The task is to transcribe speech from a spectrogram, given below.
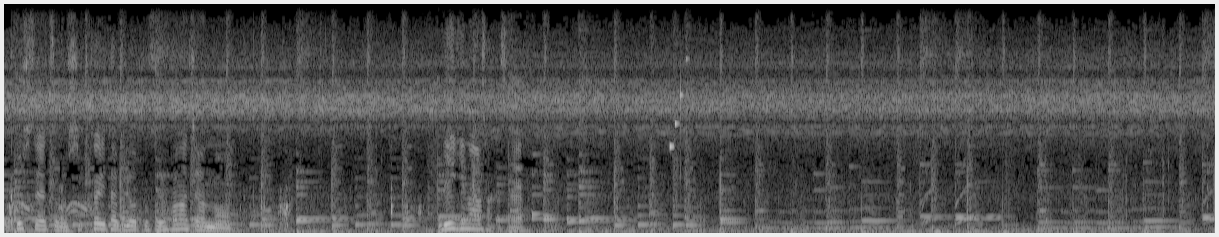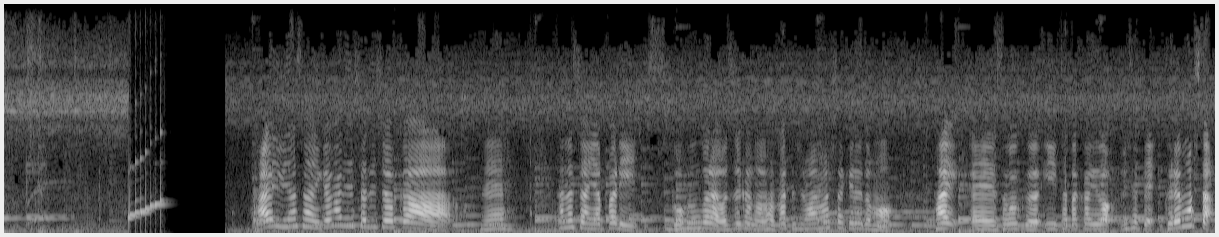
ん。落としたやつをしっかり食べようとする花ちゃんの礼儀の良さですね。はい皆さんいかがでしたでしょうか？ね。花ちゃんやっぱり5分ぐらいお時間がかかってしまいましたけれどもはい、えー、すごくいい戦いを見せてくれました。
